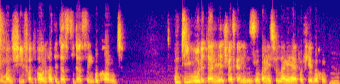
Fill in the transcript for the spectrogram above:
wo man viel Vertrauen hatte, dass die das hinbekommt. Und die wurde dann, ja, ich weiß gar nicht, das ist noch gar nicht so lange her, vor vier Wochen,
